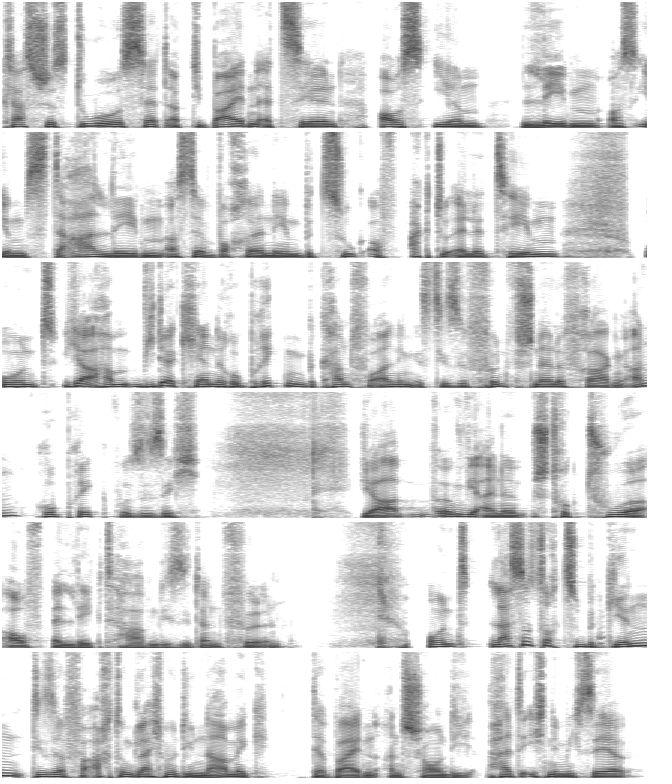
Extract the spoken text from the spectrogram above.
klassisches Duo-Setup. Die beiden erzählen aus ihrem Leben, aus ihrem Starleben, aus der Woche, nehmen Bezug auf aktuelle Themen und ja, haben wiederkehrende Rubriken. Bekannt vor allen Dingen ist diese fünf schnelle Fragen an Rubrik, wo sie sich ja irgendwie eine Struktur auferlegt haben, die sie dann füllen. Und lass uns doch zu Beginn dieser Verachtung gleich mal Dynamik der beiden anschauen. Die halte ich nämlich sehr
